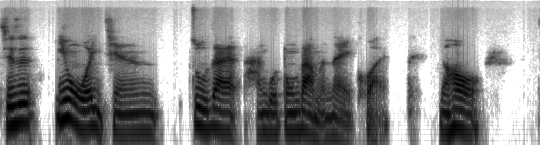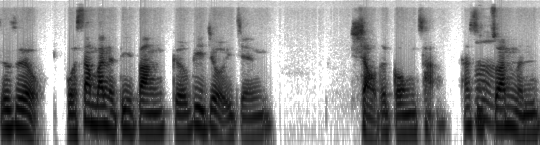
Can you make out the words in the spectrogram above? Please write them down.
其实因为我以前住在韩国东大门那一块，然后就是我上班的地方隔壁就有一间。小的工厂，它是专门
